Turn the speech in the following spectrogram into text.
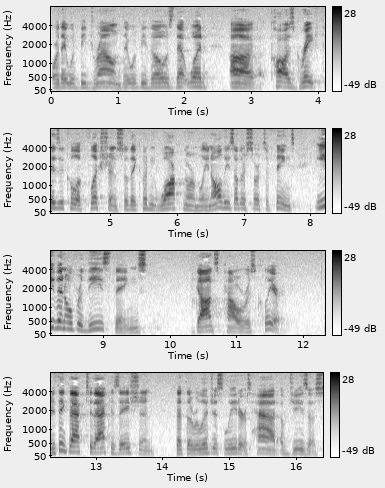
or they would be drowned. There would be those that would uh, cause great physical affliction so they couldn't walk normally, and all these other sorts of things. Even over these things, God's power is clear. And you think back to the accusation that the religious leaders had of Jesus.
